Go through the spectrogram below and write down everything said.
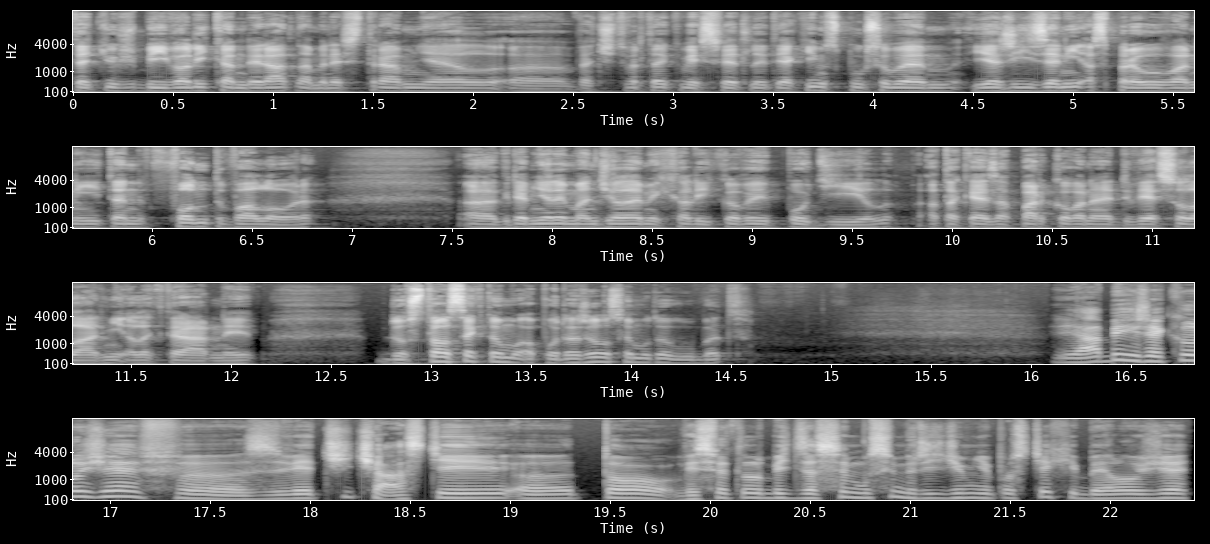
Teď už bývalý kandidát na ministra měl ve čtvrtek vysvětlit, jakým způsobem je řízený a spravovaný ten fond Valor, kde měli manželé Michalíkovi podíl a také zaparkované dvě solární elektrárny. Dostal se k tomu a podařilo se mu to vůbec? Já bych řekl, že v, z větší části eh, to vysvětlil, byť zase musím říct, že mě prostě chybělo, že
